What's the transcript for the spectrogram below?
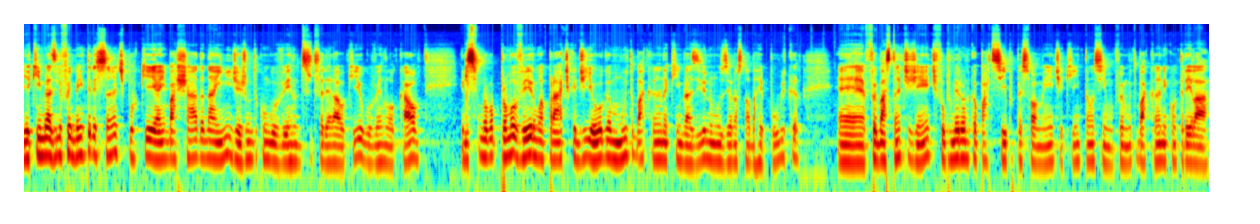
E aqui em Brasília foi bem interessante porque a embaixada da Índia, junto com o governo do Distrito Federal aqui, o governo local, eles promoveram uma prática de yoga muito bacana aqui em Brasília, no Museu Nacional da República. É, foi bastante gente, foi o primeiro ano que eu participo pessoalmente aqui, então assim, foi muito bacana, encontrei lá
